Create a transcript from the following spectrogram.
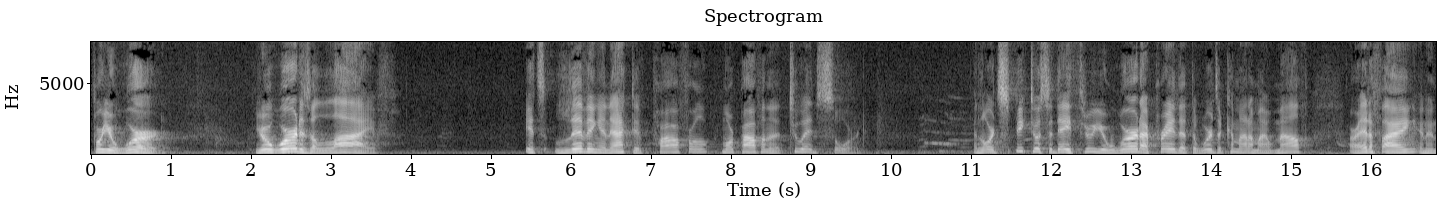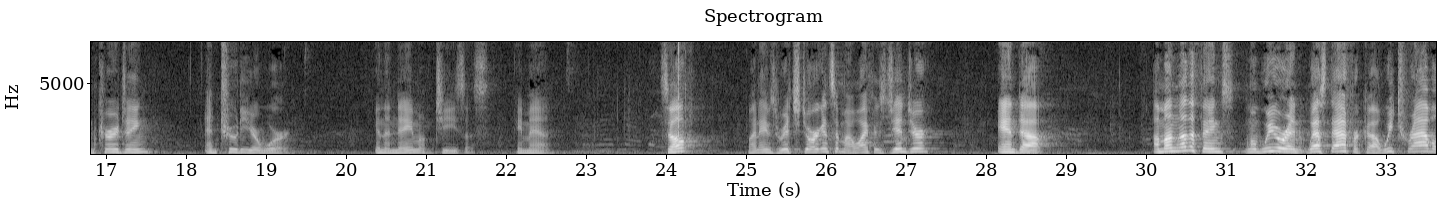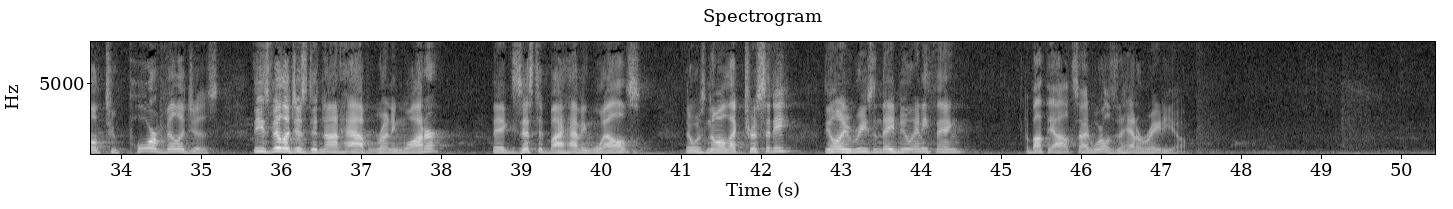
for your word. Your word is alive. It's living and active, powerful, more powerful than a two edged sword. And Lord, speak to us today through your word. I pray that the words that come out of my mouth are edifying and encouraging and true to your word. In the name of Jesus. Amen. So, my name's Rich Jorgensen. My wife is Ginger. And uh, among other things, when we were in West Africa, we traveled to poor villages these villages did not have running water, they existed by having wells. There was no electricity. The only reason they knew anything about the outside world is they had a radio.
